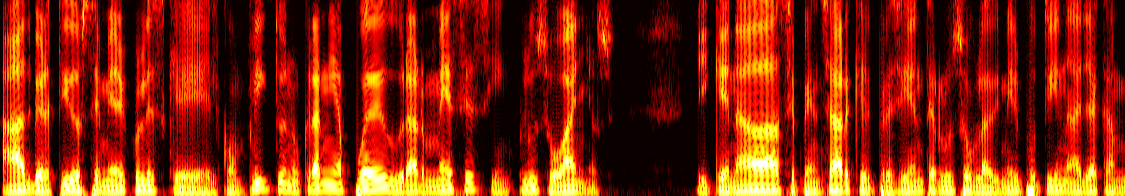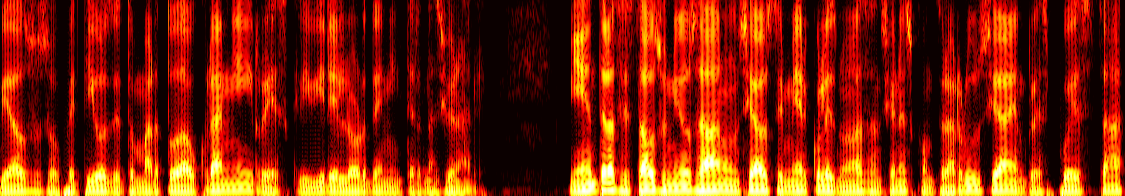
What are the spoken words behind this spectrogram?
ha advertido este miércoles que el conflicto en Ucrania puede durar meses e incluso años, y que nada hace pensar que el presidente ruso Vladimir Putin haya cambiado sus objetivos de tomar toda Ucrania y reescribir el orden internacional. Mientras Estados Unidos ha anunciado este miércoles nuevas sanciones contra Rusia en respuesta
